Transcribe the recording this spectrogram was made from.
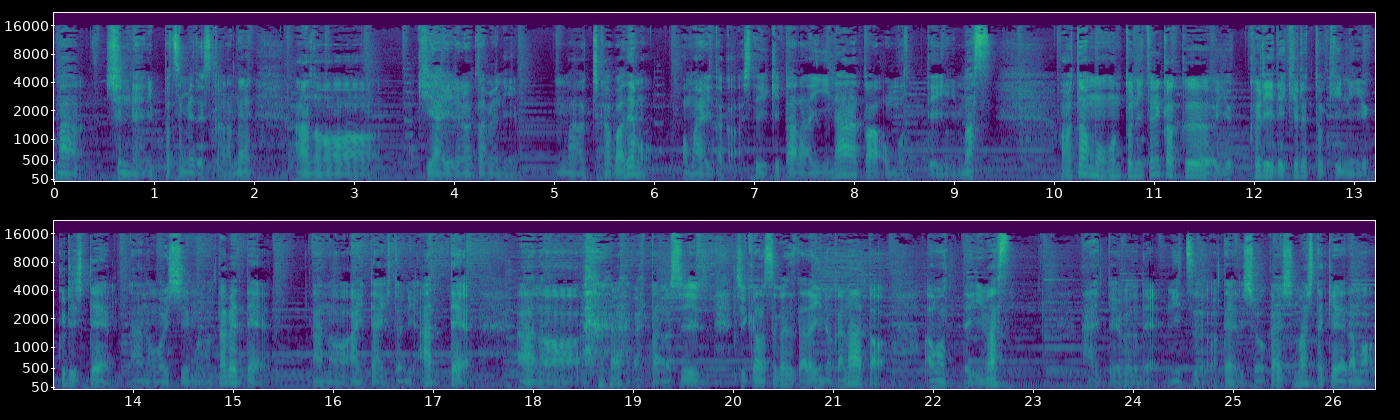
まあ新年一発目ですからねあの気合入れのために、まあ、近場でもお参りとかしていけたらいいなとは思っています。あとはもう本当にとにかくゆっくりできる時にゆっくりしてあの美味しいもの食べてあの会いたい人に会ってあの 楽しい時間を過ごせたらいいのかなと思っています。はい、ということで2通お便り紹介しましたけれども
